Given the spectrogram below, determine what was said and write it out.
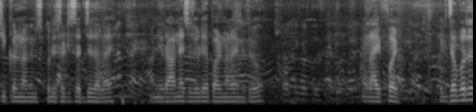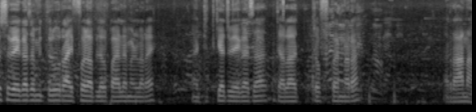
चिकन लागण स्पर्धेसाठी सज्ज झाला आहे आणि राण्याच्या जोड्या पाळणार आहे मित्र. रायफल. एक जबरदस्त वेगाचा मित्र रायफल आपल्याला पाहायला मिळणार आहे. आणि तितक्याच वेगाचा त्याला टफ करणारा राणा.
